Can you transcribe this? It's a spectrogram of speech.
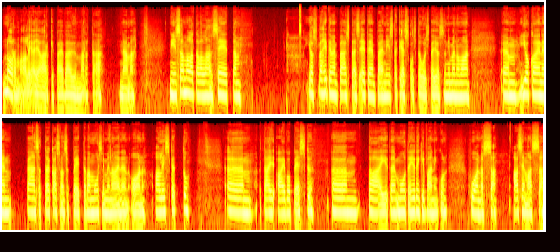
normaalia ja arkipäivää ymmärtää nämä. Niin samalla tavallaan se, että jos vähitellen päästäisiin eteenpäin niistä keskusteluista, joissa nimenomaan äm, jokainen päänsä tai kasvansa peittävä musliminainen on alistettu äm, tai aivopesty äm, tai, tai muuten jotenkin vain niin kuin huonossa asemassa,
